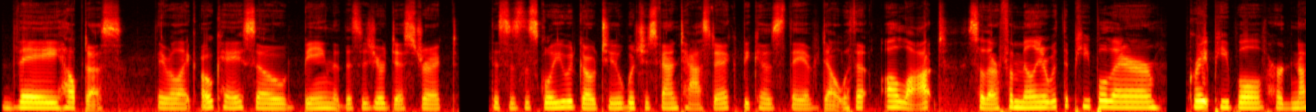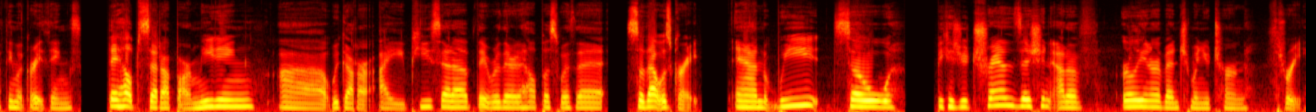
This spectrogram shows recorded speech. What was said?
they helped us. They were like, okay, so being that this is your district, this is the school you would go to, which is fantastic because they have dealt with it a lot. So they're familiar with the people there. Great people, heard nothing but great things. They helped set up our meeting. Uh, we got our IEP set up. They were there to help us with it. So that was great. And we, so because you transition out of early intervention when you turn three.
